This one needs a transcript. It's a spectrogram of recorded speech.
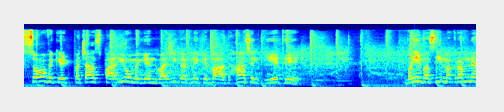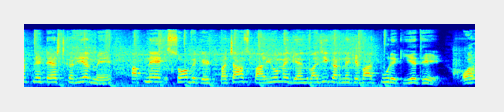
100 विकेट 50 पारियों में गेंदबाजी करने के बाद हासिल किए थे। वहीं वसीम अकरम ने अपने टेस्ट करियर में अपने 100 विकेट 50 पारियों में गेंदबाजी करने के बाद पूरे किए थे और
